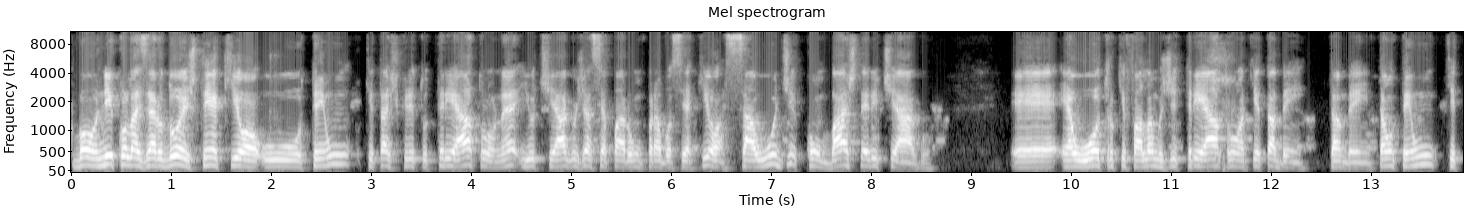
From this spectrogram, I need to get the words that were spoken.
Bom, Nicolas 02, tem aqui, ó, o, tem um que está escrito triatlo, né? E o Thiago já separou um para você aqui, ó, saúde com Baster e Thiago. é, é o outro que falamos de triatlon aqui também. também. Então, tem um que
